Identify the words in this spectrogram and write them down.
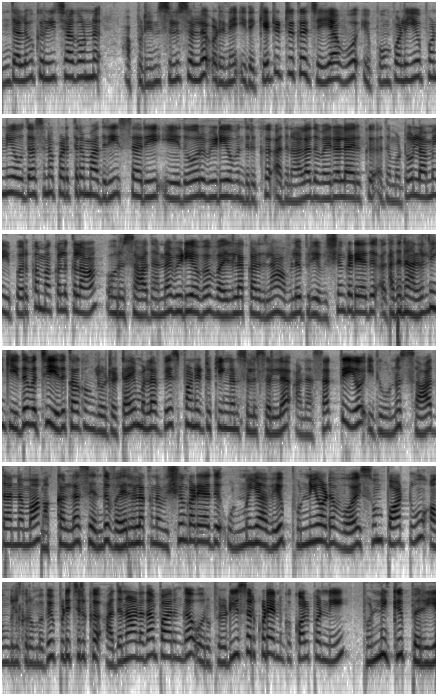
இந்த அளவுக்கு ரீச் ஆகும்னு. அப்படின்னு அப்படின்னு சொல்லி சொல்ல உடனே இதை கேட்டுட்ருக்க ஜெயாவோ எப்பவும் போலயே பொண்ணியை உதாசனப்படுத்துற மாதிரி சரி ஏதோ ஒரு வீடியோ வந்திருக்கு அதனால அது வைரலாக இருக்குது அது மட்டும் இல்லாமல் இப்போ இருக்க மக்களுக்கெல்லாம் ஒரு சாதாரண வீடியோவை வைரலாக்கிறதுலாம் அவ்வளோ பெரிய விஷயம் கிடையாது. அதனால நீங்கள் இதை வச்சு எதுக்காக உங்களோட டைம் எல்லாம் வேஸ்ட் பண்ணிட்டு இருக்கீங்கன்னு சொல்லி சொல்ல ஆனால் சக்தியோ இது ஒன்றும் சாதாரணமாக மக்கள்லாம் சேர்ந்து வைரலாக்கின விஷயம் கிடையாது. உண்மையாகவே பொன்னியோட வாய்ஸும் பாட்டும் அவங்களுக்கு ரொம்பவே பிடிச்சிருக்கு. அதனால தான் பாருங்கள் ஒரு ப்ரொடியூசர் கூட எனக்கு கால் பண்ணி பொன்னிக்கு பெரிய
